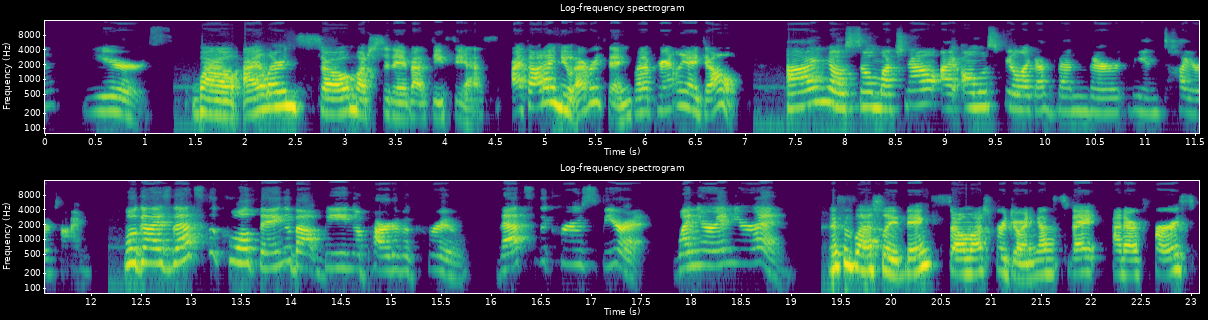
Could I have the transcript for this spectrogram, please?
10 years. Wow, I learned so much today about DCS. I thought I knew everything, but apparently I don't. I know so much now, I almost feel like I've been there the entire time. Well, guys, that's the cool thing about being a part of a crew. That's the crew spirit. When you're in, you're in. This is Leslie. Thanks so much for joining us today on our first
